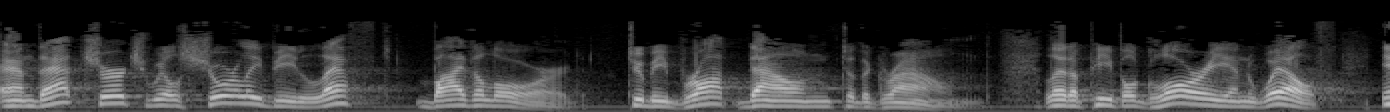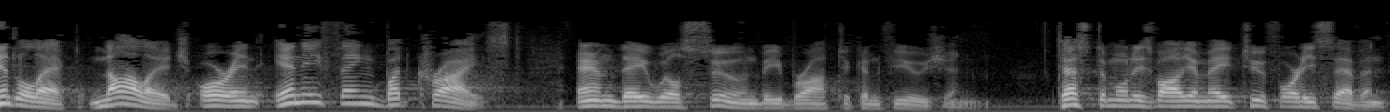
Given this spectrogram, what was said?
and that church will surely be left by the Lord to be brought down to the ground. Let a people glory in wealth, intellect, knowledge, or in anything but Christ, and they will soon be brought to confusion. Testimonies, Volume 8, 247.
